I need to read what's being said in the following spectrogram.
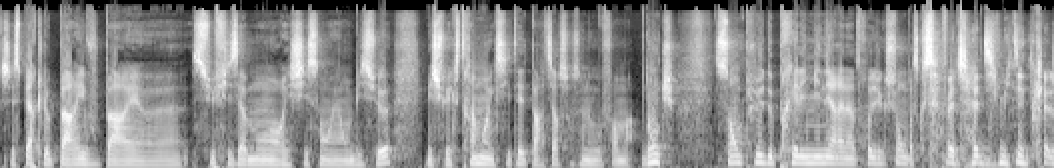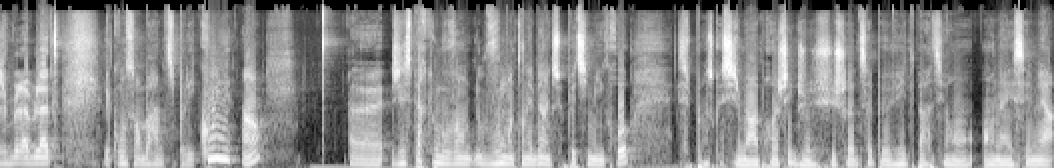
j'espère que le pari vous paraît euh, suffisamment enrichissant et ambitieux, mais je suis extrêmement excité de partir sur ce nouveau format. Donc, sans plus de préliminaires et d'introduction, parce que ça fait déjà 10 minutes que je me la blatte et qu'on s'en barre un petit peu les couilles, hein, euh, j'espère que vous, m'entendez bien avec ce petit micro. Je pense que si je me rapproche et que je chuchote, ça peut vite partir en, en ASMR,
